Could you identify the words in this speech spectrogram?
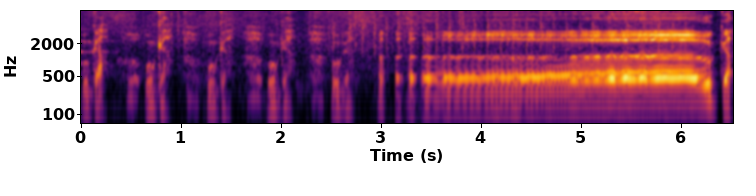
Ooga, ooga, ooga, ooga, ooga, ooga.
